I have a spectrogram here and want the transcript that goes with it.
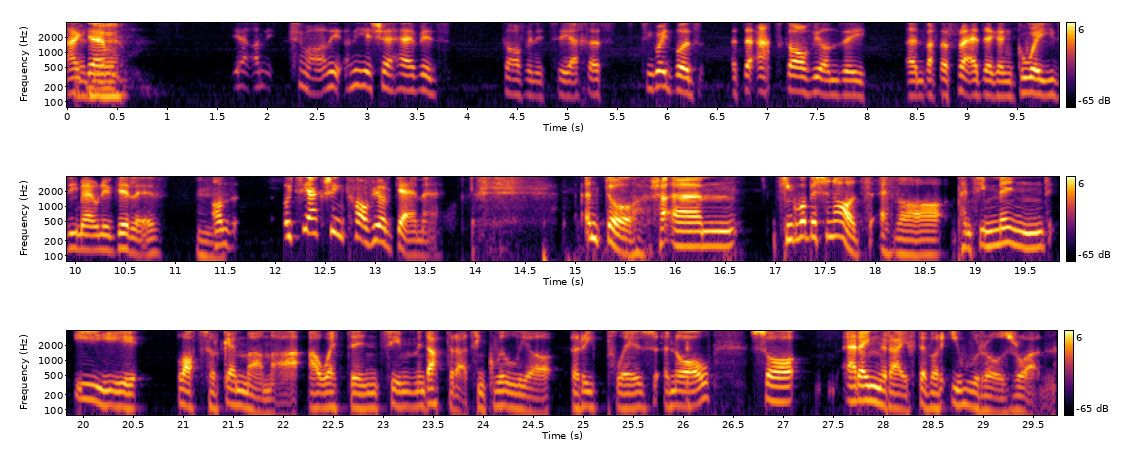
Ac, um, yeah, o'n i eisiau hefyd gofyn i ti, achos ti'n gweud bod y dy atgofion di yn fath o rhedeg yn gweud i mewn i'w gilydd. Mm. Ond wyt ti actually'n cofio'r gemau? Yn do. Um, ti'n gwybod beth sy'n odd efo pen ti'n mynd i lot o'r gemau yma a wedyn ti'n mynd adra, ti'n gwylio y replays yn ôl. So, er enghraifft efo'r Euros rwan,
